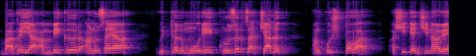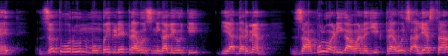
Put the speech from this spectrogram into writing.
भागय्या आंबेकर अनुसया विठ्ठल मोरे क्रुझरचा चालक अंकुश पवार अशी त्यांची नावे आहेत. जतवरून मुंबईकडे ट्रॅव्हल्स निघाली होती. या दरम्यान जांभूळवाडी गावानजीक ट्रॅव्हल्स आले असता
